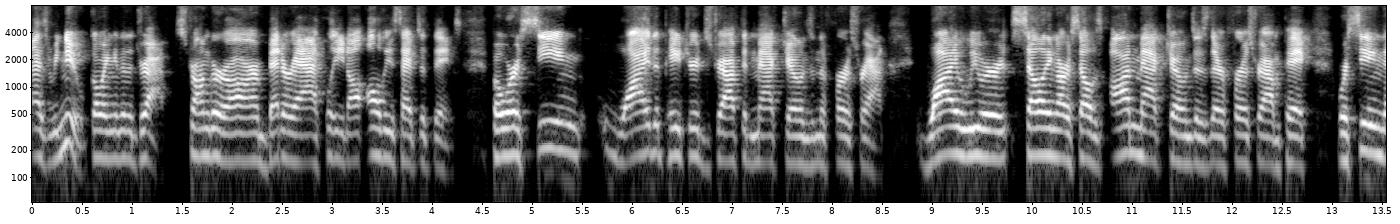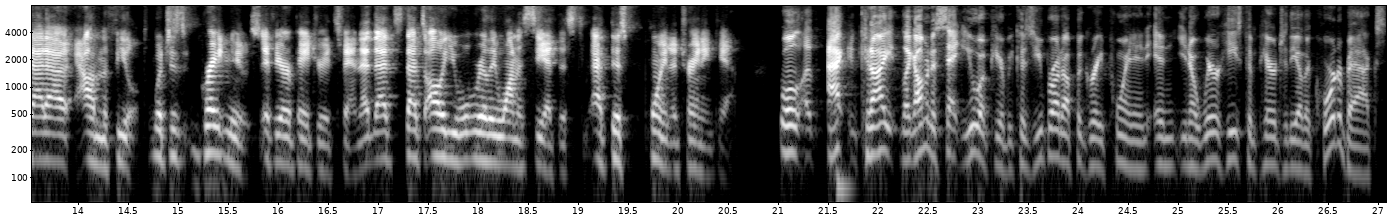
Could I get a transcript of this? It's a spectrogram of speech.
as we knew going into the draft, stronger arm, better athlete, all, all these types of things. But we're seeing why the Patriots drafted Mac Jones in the first round, why we were selling ourselves on Mac Jones as their first round pick. We're seeing that out on the field, which is great news if you're a Patriots fan. That, that's that's all you really want to see at this at this point of training camp. Well, uh, can I like I'm going to set you up here because you brought up a great point, and and you know where he's compared to the other quarterbacks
